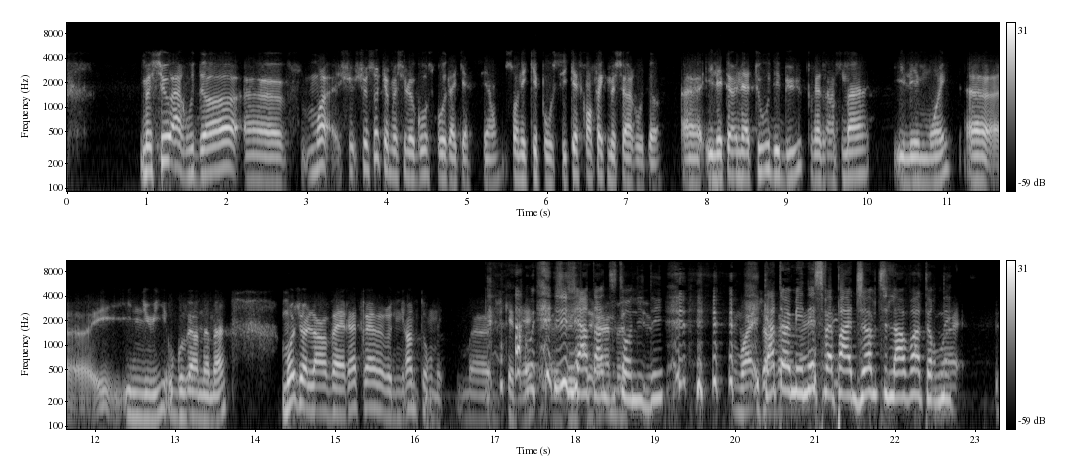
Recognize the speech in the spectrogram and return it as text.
Monsieur Arruda, euh, moi, je, suis sûr que M. Legault se pose la question, son équipe aussi. Qu'est-ce qu'on fait avec M. Arruda? Euh, il était un atout au début. Présentement, il est moins. Euh, il nuit au gouvernement. Moi, je l'enverrais faire une grande tournée euh, du Québec. J'ai entendu ton idée. Quand un ministre ne fait pas de job, tu l'envoies à tourner.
